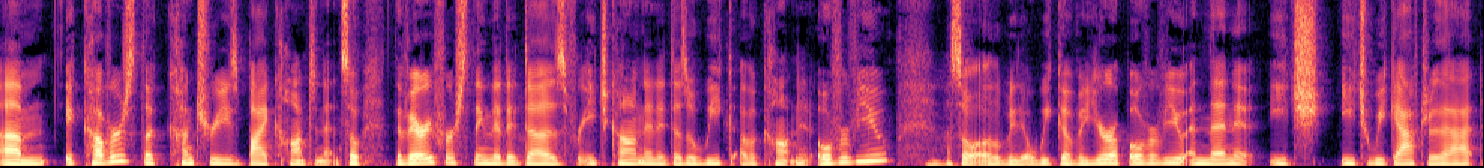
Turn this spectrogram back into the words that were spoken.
Um, it covers the countries by continent. So the very first thing that it does for each continent, it does a week of a continent overview. So it'll be a week of a Europe overview, and then it, each each week after that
